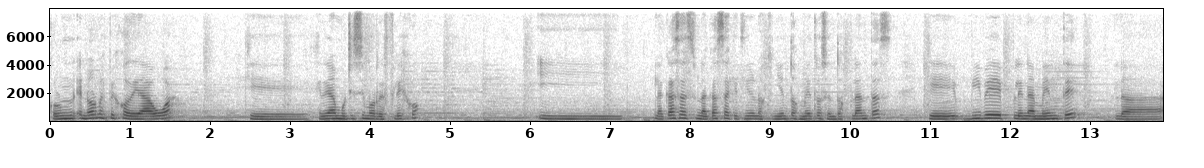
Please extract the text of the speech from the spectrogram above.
con un enorme espejo de agua que genera muchísimo reflejo y la casa es una casa que tiene unos 500 metros en dos plantas que vive plenamente la,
